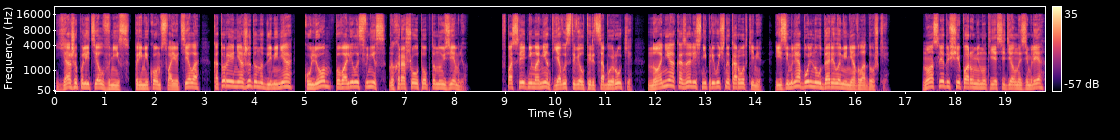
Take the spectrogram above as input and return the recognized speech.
Я же полетел вниз, прямиком в свое тело, которое неожиданно для меня кулем повалилось вниз на хорошо утоптанную землю. В последний момент я выставил перед собой руки, но они оказались непривычно короткими, и земля больно ударила меня в ладошки. Ну а следующие пару минут я сидел на земле,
